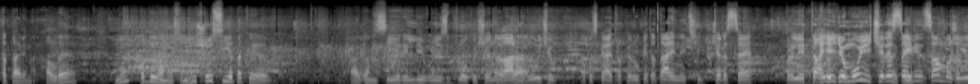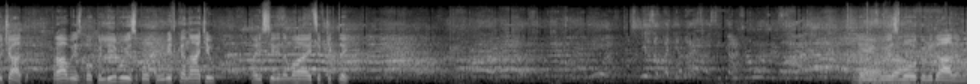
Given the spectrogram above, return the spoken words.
Татаріна, але ну, подивимося. Ну, щось є таке. Адам. Сірі лівою з боку, що Так, гарно влучив, опускає трохи руки Татарин через це прилітає йому, і через Так це і- він сам може влучати. Правою з боку, лівою з боку. Від канатів Альсірі намагається втікти. Лівою з боку від Адама.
